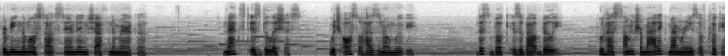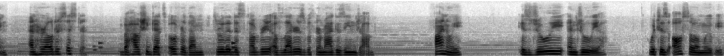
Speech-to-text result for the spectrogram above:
for being the most outstanding chef in America. Next is Delicious, which also has no movie. This book is about Billie, who has some traumatic memories of cooking, and her elder sister, but how she gets over them through the discovery of letters with her magazine job. Finally, is Julie and Julia, which is also a movie.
